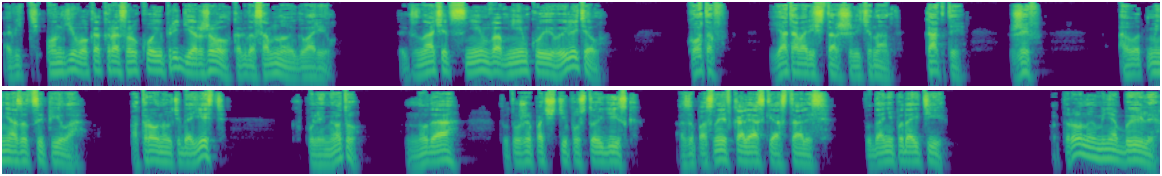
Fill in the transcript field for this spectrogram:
а ведь он его как раз рукой и придерживал, когда со мной говорил. Так значит, с ним в обнимку и вылетел? Котов, я товарищ старший лейтенант. Как ты? Жив? А вот меня зацепило. Патроны у тебя есть? К пулемету? Ну да, тут уже почти пустой диск. А запасные в коляске остались. Туда не подойти. Патроны у меня были.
